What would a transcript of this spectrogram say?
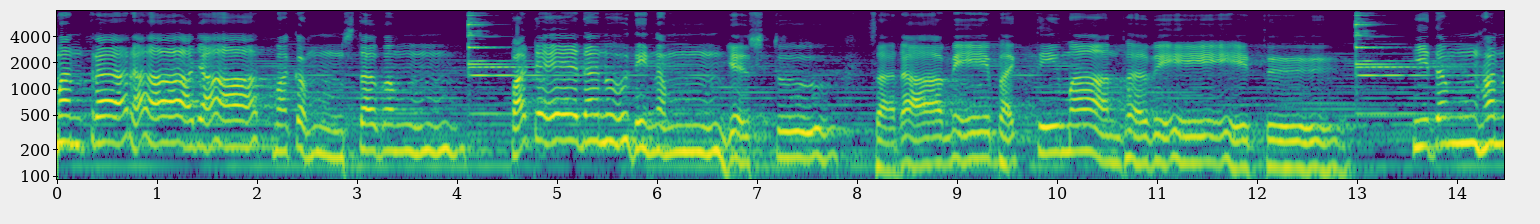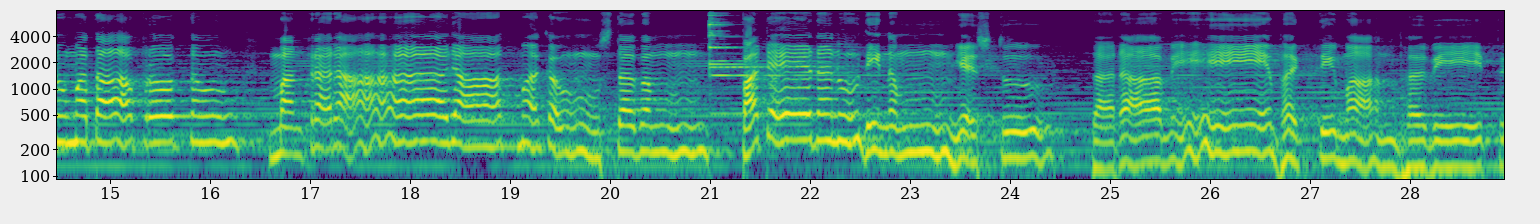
मन्त्रराजात्मकं स्तवम् पटेदनुदिनं यस्तु स रामे भक्तिमान् भवेत्। इदं हनुमता प्रोक्तं मन्त्रराजात्मकं स्तवं पटेदनुदिनं यस्तु स रामे भक्तिमान् भवेत्।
